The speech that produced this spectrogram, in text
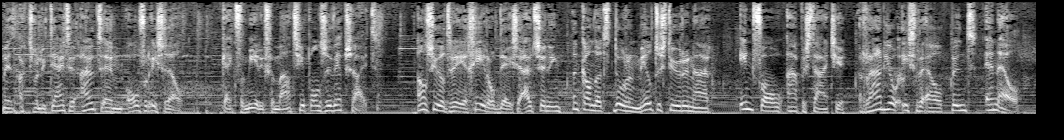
met actualiteiten uit en over Israël. Kijk voor meer informatie op onze website. Als u wilt reageren op deze uitzending, dan kan dat door een mail te sturen naar info radioisrael.nl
